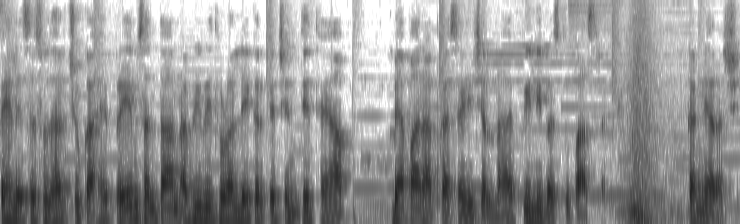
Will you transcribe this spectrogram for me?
पहले से सुधर चुका है। प्रेम संतान अभी भी थोड़ा लेकर के चिंतित हैं आप। व्यापार आपका सही चल रहा है। पीली वस्तु पास रखें। कन्या राशि।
